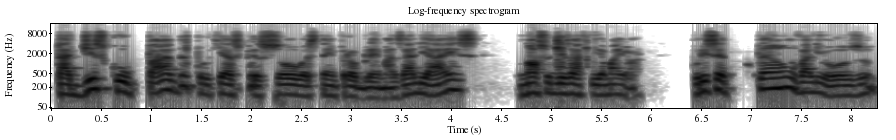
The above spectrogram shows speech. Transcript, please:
está desculpada porque as pessoas têm problemas. Aliás, nosso desafio é maior. Por isso é tão valioso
